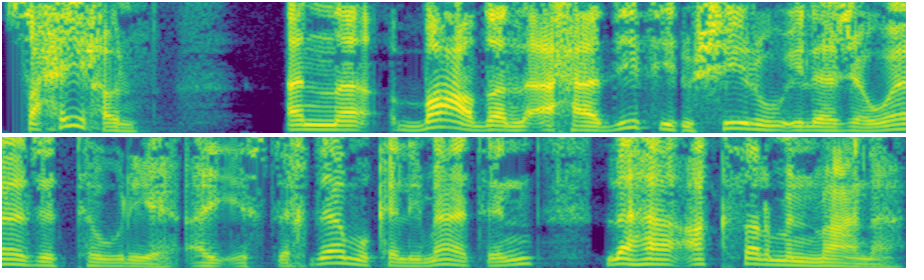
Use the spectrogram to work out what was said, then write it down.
صحيح. أن بعض الأحاديث تشير إلى جواز التورية أي استخدام كلمات لها أكثر من معنى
